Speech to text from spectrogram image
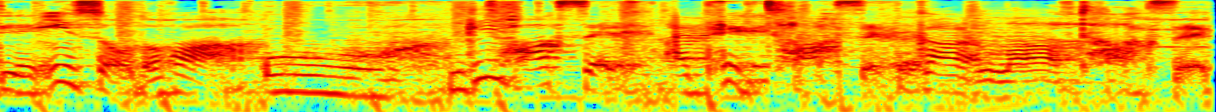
点一首的话，哦，Toxic，I pick Toxic，Gotta love。toxic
